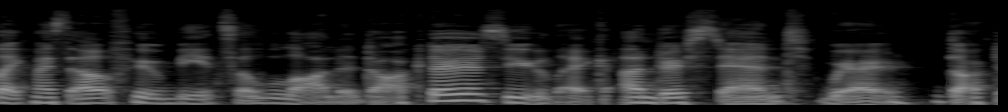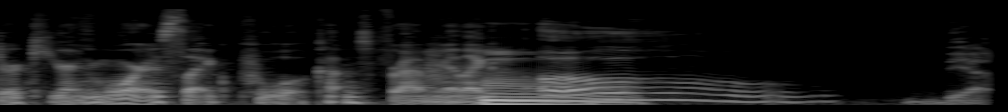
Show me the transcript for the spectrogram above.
like myself who meets a lot of doctors, you like understand where Dr. Kieran Moore's like pool comes from. You're like, oh, yeah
